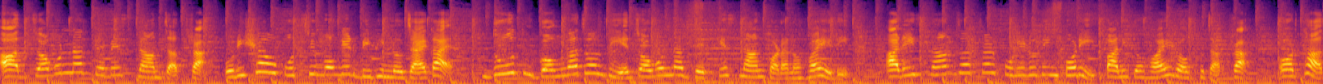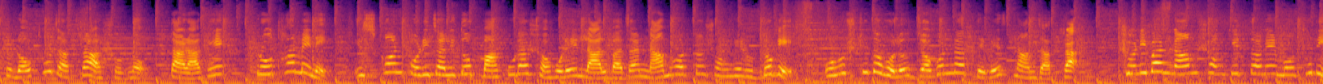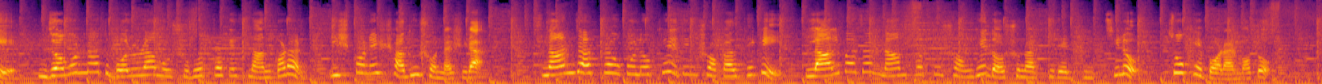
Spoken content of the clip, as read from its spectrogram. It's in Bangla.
আজ জগন্নাথ দেবের স্নান যাত্রা। ওড়িশা ও পশ্চিমবঙ্গের বিভিন্ন জায়গায় দুধ, গঙ্গা জল দিয়ে জগন্নাথ দেবকে স্নান করানো হয় এদিন। আর এই স্নান যাত্রার পনেরো দিন পরেই পালিত হয় রথযাত্রা। অর্থাৎ রথযাত্রা আসন্ন। তার আগে প্রথা মেনে ইস্কন পরিচালিত বাঁকুড়া শহরের লালবাজার নামহট্ট সংঘের উদ্যোগে অনুষ্ঠিত হল জগন্নাথ দেবের স্নান যাত্রা। শনিবার নাম সংকীর্তনের মধ্যে দিয়ে জগন্নাথ, বলরাম ও সুভদ্রাকে স্নান করান ইস্কনের সাধু সন্ন্যাসীরা। স্নান যাত্রা উপলক্ষে এদিন সকাল থেকেই লালবাজার নামহট্ট সংঘে দর্শনার্থীদের ভিড় ছিল চোখে পড়ার মতো।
